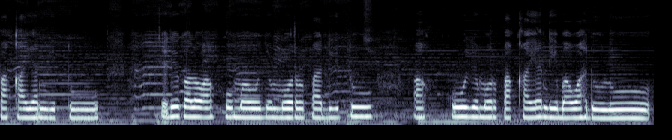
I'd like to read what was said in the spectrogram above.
pakaian gitu. Jadi kalau aku mau jemur padi itu aku jemur pakaian di bawah dulu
